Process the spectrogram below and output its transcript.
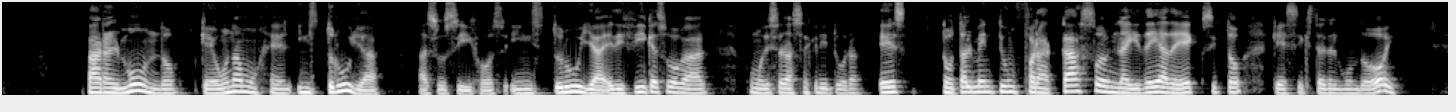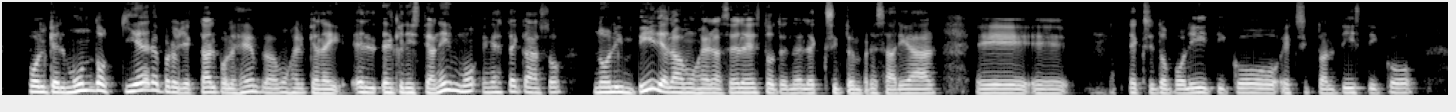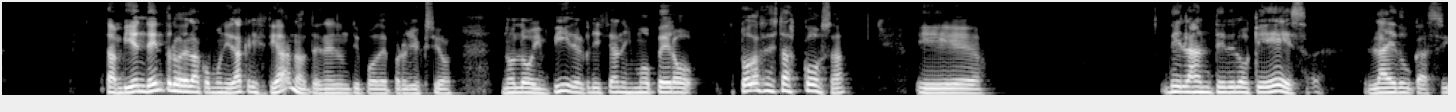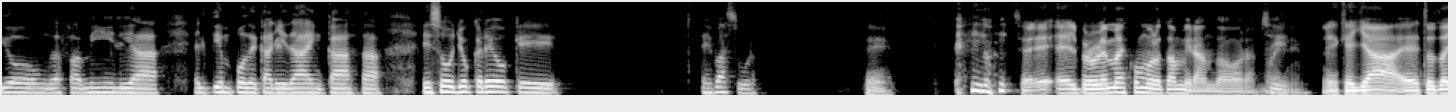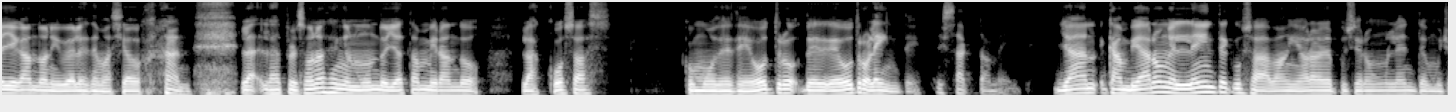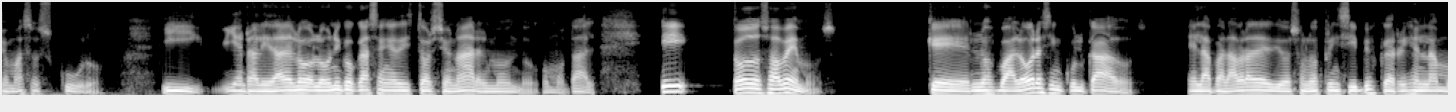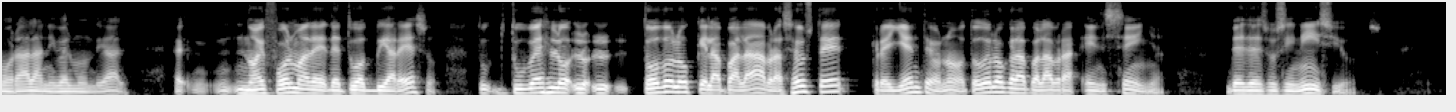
para el mundo, que una mujer instruya a sus hijos, instruya, edifique su hogar, como dice las escrituras, es totalmente un fracaso en la idea de éxito que existe en el mundo hoy porque el mundo quiere proyectar, por ejemplo, a la mujer que el, cristianismo, en este caso, no le impide a la mujer hacer esto, tener éxito empresarial, eh, eh, éxito político, éxito artístico. También dentro de la comunidad cristiana tener un tipo de proyección. No lo impide el cristianismo, pero todas estas cosas, eh, delante de lo que es la educación, la familia, el tiempo de caridad en casa. Eso yo creo que es basura. Sí. E, el problema es cómo lo están mirando ahora. Es que ya esto está llegando a niveles demasiado grandes. las personas en el mundo ya están mirando las cosas como desde otro, desde otro lente. Exactamente. Ya cambiaron el lente que usaban y ahora le pusieron un lente mucho más oscuro. Y, en realidad lo, lo, único que hacen es distorsionar el mundo como tal. Y todos sabemos que los valores inculcados en la palabra de Dios son los principios que rigen la moral a nivel mundial. Eh, no hay forma de, de tú obviar eso. Tú, ves todo lo que la palabra, sea usted creyente o no, todo lo que la palabra enseña desde sus inicios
